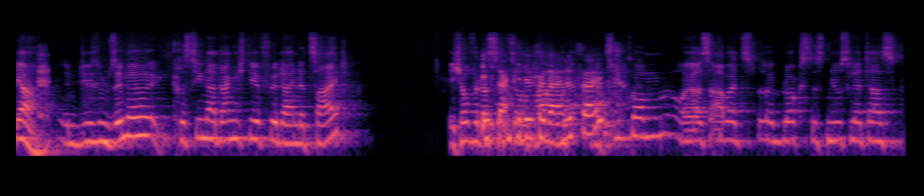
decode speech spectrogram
Ja, in diesem Sinne, Christina, danke ich dir für deine Zeit. Ich hoffe, dass ich danke dir für deine Zeit. Zukommen, eures Arbeitsblogs des Newsletters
